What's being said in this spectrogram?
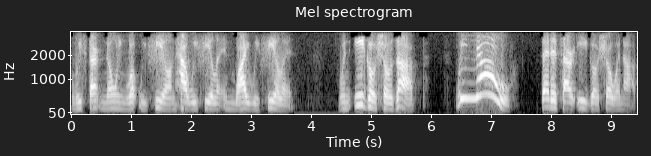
and we start knowing what we feel and how we feel it and why we feel it, when ego shows up, we know that it's our ego showing up.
